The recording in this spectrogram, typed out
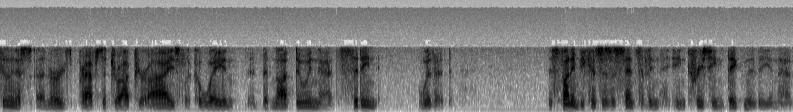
feeling a, an urge perhaps to drop your eyes look away and but not doing that sitting with it it's funny because there's a sense of in, increasing dignity in that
